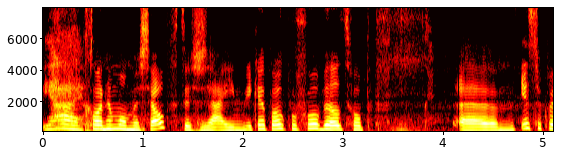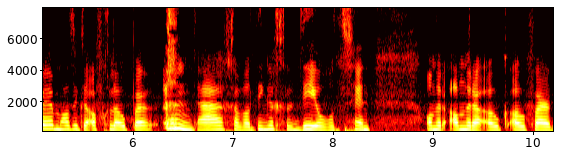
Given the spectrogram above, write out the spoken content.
ja, gewoon helemaal mezelf te zijn. Ik heb ook bijvoorbeeld op um, Instagram had ik de afgelopen dagen wat dingen gedeeld. En onder andere ook over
